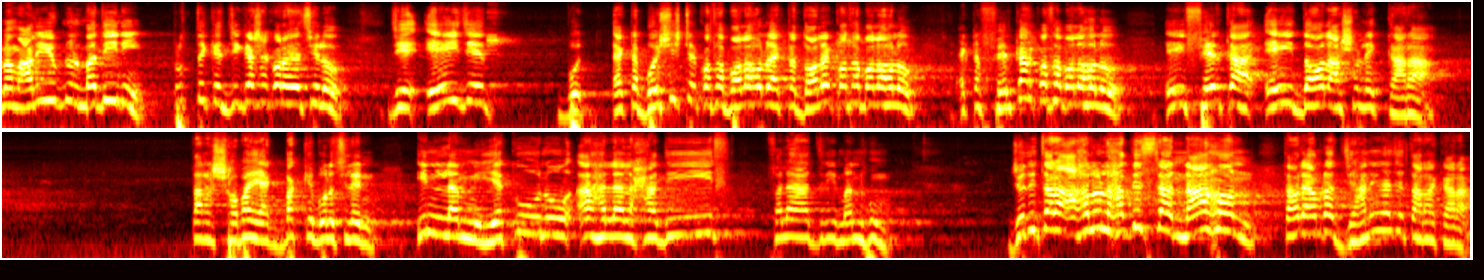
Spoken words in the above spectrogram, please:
ইমাম আলী ইবনুল মাদিনী প্রত্যেককে জিজ্ঞাসা করা হয়েছিল যে এই যে একটা বৈশিষ্ট্যের কথা বলা হলো, একটা দলের কথা বলা হলো, একটা ফেরকার কথা বলা হলো, এই ফেরকা, এই দল আসলে কারা? তারা সবাই এক বাক্যে বলেছিলেন ইনলাম ইয়াকুনু আহলাল হাদিস, ফালা আদ্রি মানহুম যদি তারা আহলুল হাদিসরা না হন, তাহলে আমরা জানি না যে তারা কারা।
